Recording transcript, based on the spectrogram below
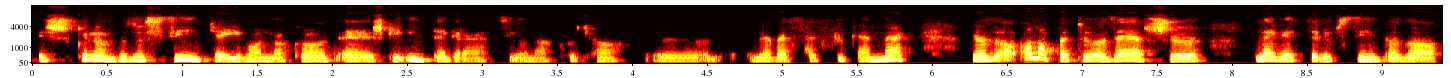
és különböző szintjei vannak az ESG integrációnak, hogyha nevezhetjük ennek. De az alapvető az első legegyszerűbb szint az a,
